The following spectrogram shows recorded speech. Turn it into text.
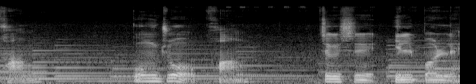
狂，工作狂，这个是일벌레일벌레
